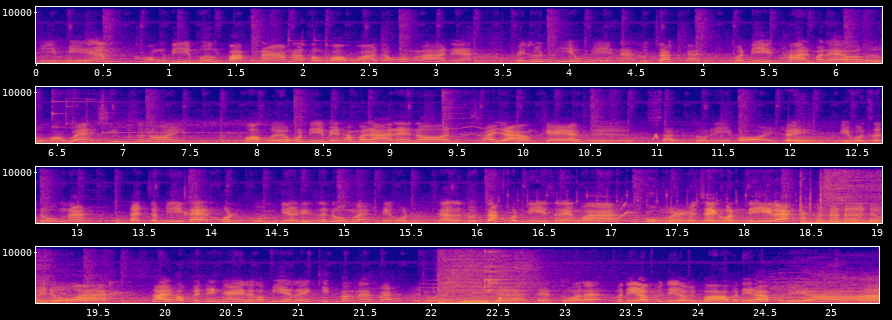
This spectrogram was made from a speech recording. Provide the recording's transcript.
พรีเมียมของดีเมืองปากน้ำนะต้องบอกว่าเจ้าของร้านเนี่ยเป็นรุ่นพี่ผมเองนะรู้จักกัน วันนี้ผ่านมาแล้วก็คือมาแวะชิมซะหน่อย บอกเลยคนนี้ไม่ธรรมดาแน่นอนฉายาของแกก็คือซันโตรี่บอยเฮ้ย มีคนสะดุ้งนะ แต่จะมีแค่คนกลุ่มเดียวที่สะดุ้งแหละ ที่คนถ้ารู้จักคนนี้แสดงว่ากลุ่มไหน คุณไม่ใช่คนดีแล้วเดี๋ยวไปดูว่า ร้านเขาเป็นยังไงแล้วก็มีอะไรกินบ้างนะไปไปดูเลยเจอแล้วเจอตัวแล้วสวัสดีครับสวัสดีครับพี่ป้อครับสวัสดีครับสวัสดีครัอ่า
